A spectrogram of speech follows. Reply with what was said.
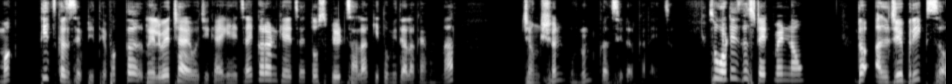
मग तीच कन्सेप्ट इथे. फक्त रेल्वेच्या ऐवजी काय घ्यायचं आहे करंट घ्यायचा आहे तो स्प्लिट झाला की तुम्ही त्याला काय म्हणणार? जंक्शन म्हणून कन्सिडर करायचं. So what is the statement now the algebraic sum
